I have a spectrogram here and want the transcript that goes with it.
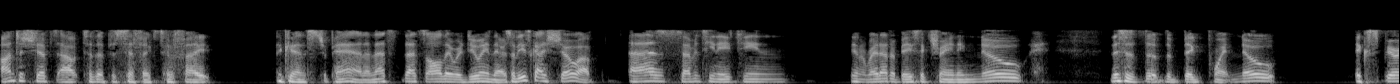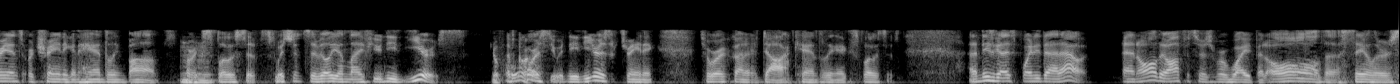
onto ships out to the Pacific to fight against Japan, and that's that's all they were doing there. So these guys show up as 17, 18, you know, right out of basic training. No, this is the the big point. No experience or training in handling bombs or Mhm. explosives, which in civilian life you need years. Of course. Of course, you would need years of training to work on a dock handling explosives. And these guys pointed that out. And all the officers were white, but all the sailors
